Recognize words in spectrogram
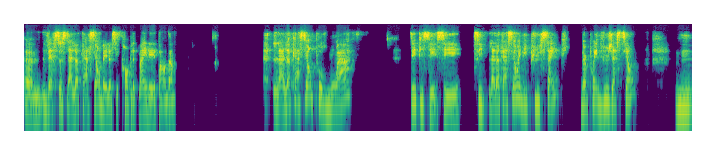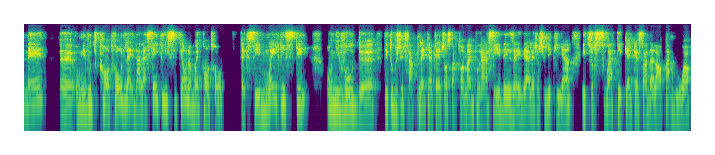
versus la location, ben là, c'est complètement indépendant la location pour moi, puis c'est, la location elle est plus simple d'un point de vue gestion, mais euh, au niveau du contrôle, dans la simplicité, on a moins de contrôle. Fait que c'est moins risqué au niveau de, tu es obligé de faire plein, plein, plein de choses par toi-même pour essayer de les aider à aller chercher des clients et tu reçois tes quelques cent dollars par mois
